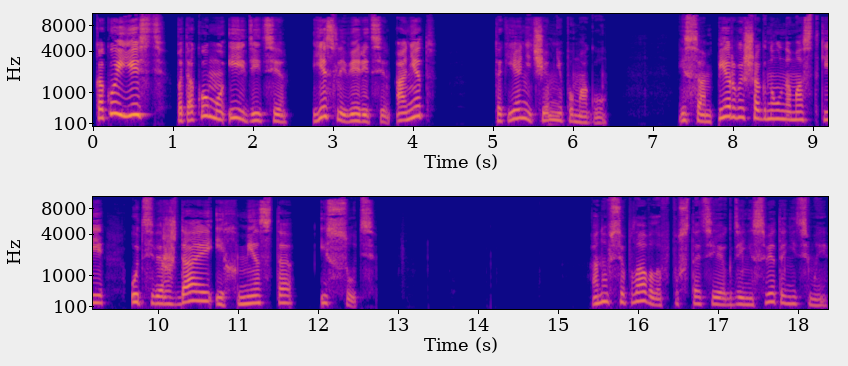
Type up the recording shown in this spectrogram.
Какой есть, по такому и идите, если верите, а нет, так я ничем не помогу. И сам первый шагнул на мостки, утверждая их место и суть. Оно все плавало в пустоте, где ни света, ни тьмы.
